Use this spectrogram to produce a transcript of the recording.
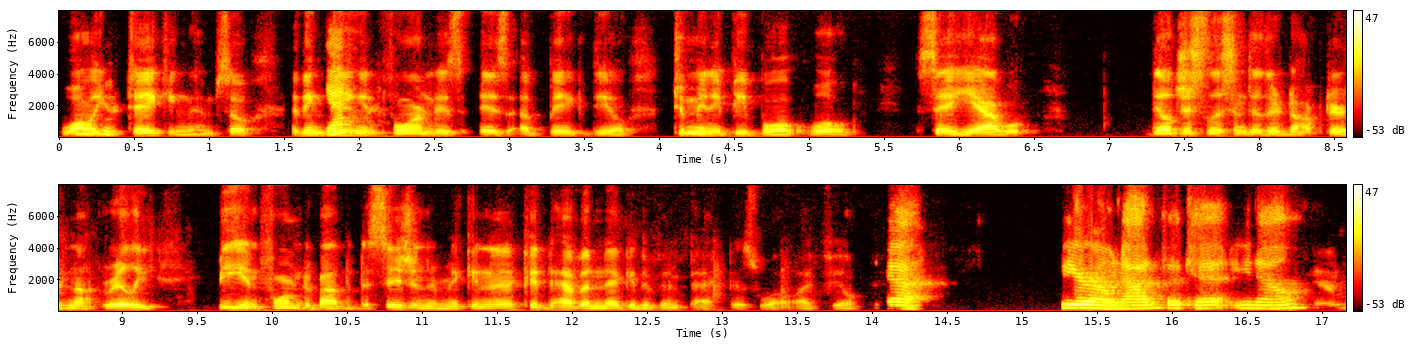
while mm-hmm. you're taking them. So I think yeah. being informed is is a big deal. Too many people will say, yeah, well, they'll just listen to their doctor, not really be informed about the decision they're making. And it could have a negative impact as well, I feel. Yeah. Be your own advocate, you know? Yeah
